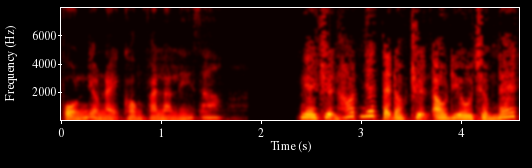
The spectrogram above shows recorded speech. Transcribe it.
vốn điều này không phải là lý do. Nghe chuyện hot nhất tại đọc truyện audio.net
